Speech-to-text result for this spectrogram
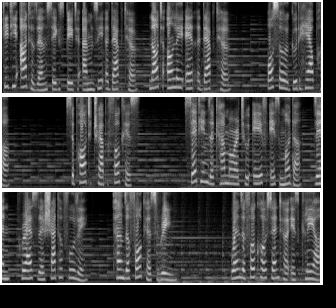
TTArtisan 6-bit MZ adapter, not only an adapter, also a good helper. Support trap focus. Setting the camera to AFS mode, then press the shutter fully. Turn the focus ring. When the focal center is clear,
